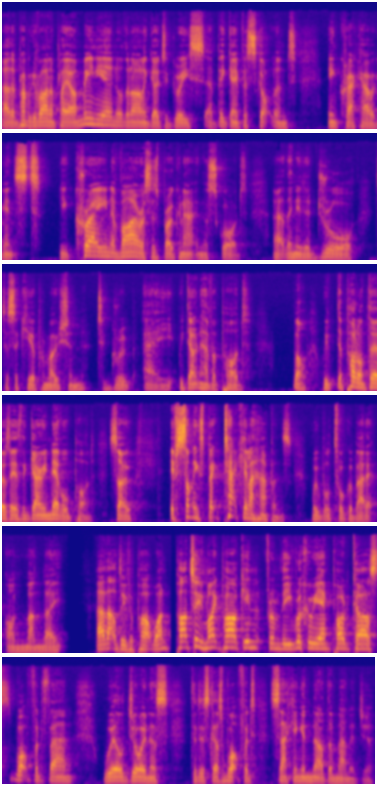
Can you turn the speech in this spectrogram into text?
uh, the Republic of Ireland play Armenia, Northern Ireland go to Greece. A big game for Scotland in Krakow against Ukraine. A virus has broken out in the squad. Uh, they need a draw to secure promotion to Group A. We don't have a pod. Well, the pod on Thursday is the Gary Neville pod. So if something spectacular happens, we will talk about it on Monday. Uh, that'll do for part one. Part two, Mike Parkin from the Rookery End podcast, Watford fan, will join us to discuss Watford sacking another manager.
